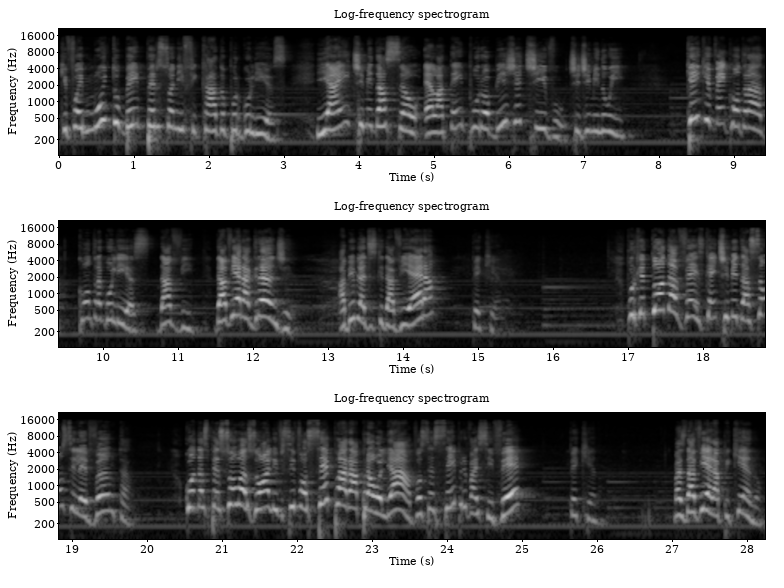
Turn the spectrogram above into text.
que foi muito bem personificado por Golias. E a intimidação, ela tem por objetivo te diminuir. Quem que vem contra, contra Golias? Davi. Davi era grande? A Bíblia diz que Davi era pequeno. Porque toda vez que a intimidação se levanta, quando as pessoas olham, se você parar para olhar, você sempre vai se ver pequeno. Mas Davi era pequeno?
